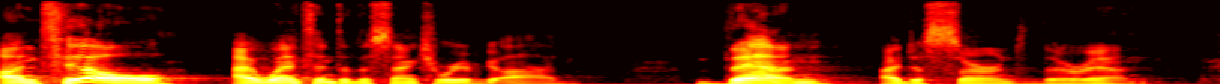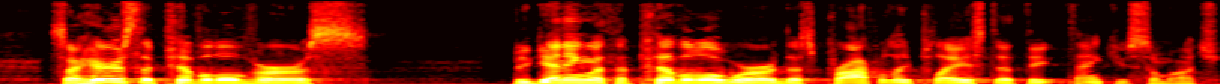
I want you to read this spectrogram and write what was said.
until I went into the sanctuary of God. Then I discerned therein. So here's the pivotal verse, beginning with a pivotal word that's properly placed at the, thank you so much,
